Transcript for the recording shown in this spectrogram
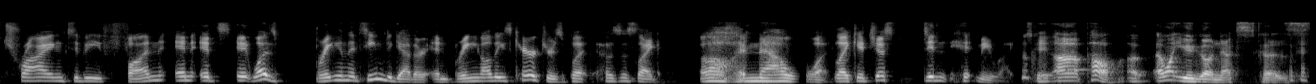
trying to be fun and it's it was bringing the team together and bringing all these characters but i was just like oh, and now what? Like it just didn't hit me right. That's okay. Uh, Paul, uh, I want you to go next because Okay.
